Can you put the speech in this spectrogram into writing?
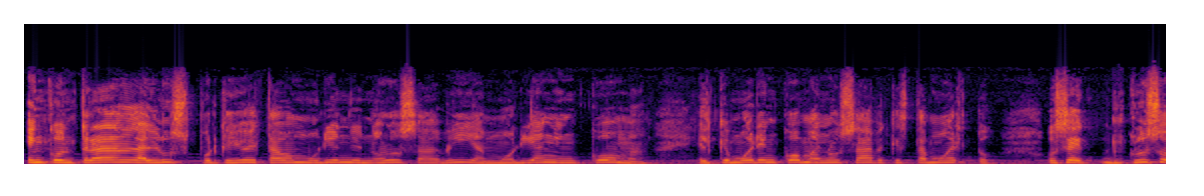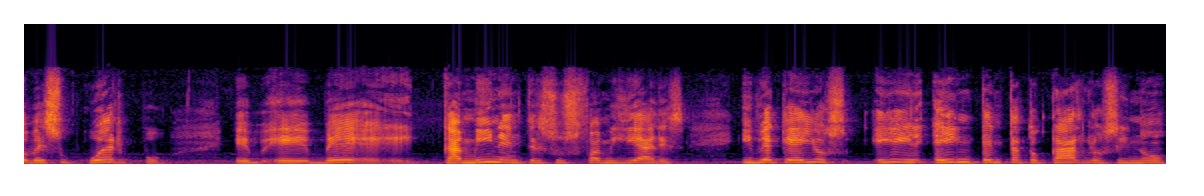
encontraran la luz porque ellos estaban muriendo y no lo sabían, morían en coma. El que muere en coma no sabe que está muerto. O sea, incluso ve su cuerpo, eh, eh, ve, camina entre sus familiares y ve que ellos, e, intenta tocarlos y no,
